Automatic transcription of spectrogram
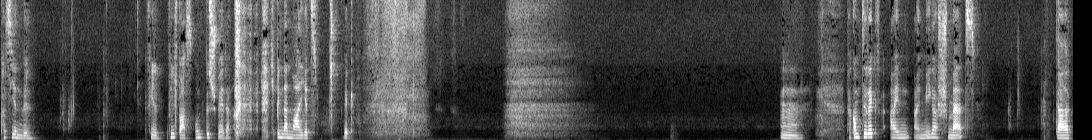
passieren will. Viel, viel Spaß und bis später. Ich bin dann mal jetzt weg. Kommt direkt ein, ein mega Schmerz. Da,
